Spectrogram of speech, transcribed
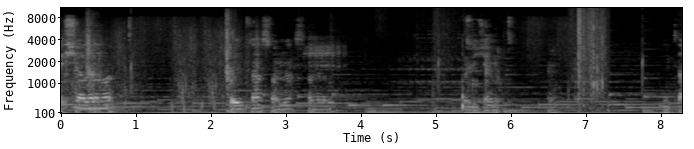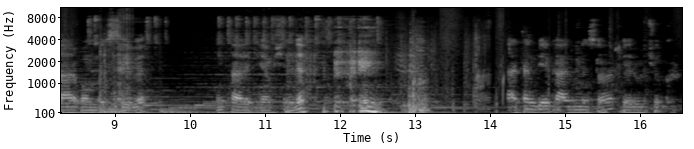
Eşyalarıma koyduktan sonra sanırım öleceğim. İntihar bombası gibi intihar edeceğim şimdi. Zaten bir kalbimiz var, bir buçuk.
